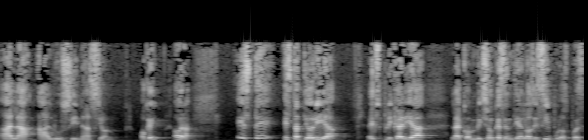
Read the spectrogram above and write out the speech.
a la alucinación. ¿Ok? Ahora, este, esta teoría explicaría la convicción que sentían los discípulos, pues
